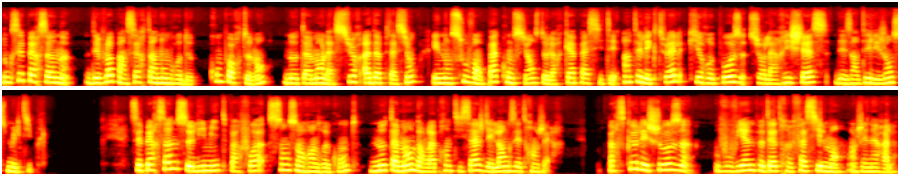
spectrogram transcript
Donc ces personnes développent un certain nombre de comportements, notamment la suradaptation, et n'ont souvent pas conscience de leur capacité intellectuelle qui repose sur la richesse des intelligences multiples. Ces personnes se limitent parfois sans s'en rendre compte, notamment dans l'apprentissage des langues étrangères. Parce que les choses vous viennent peut-être facilement en général,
